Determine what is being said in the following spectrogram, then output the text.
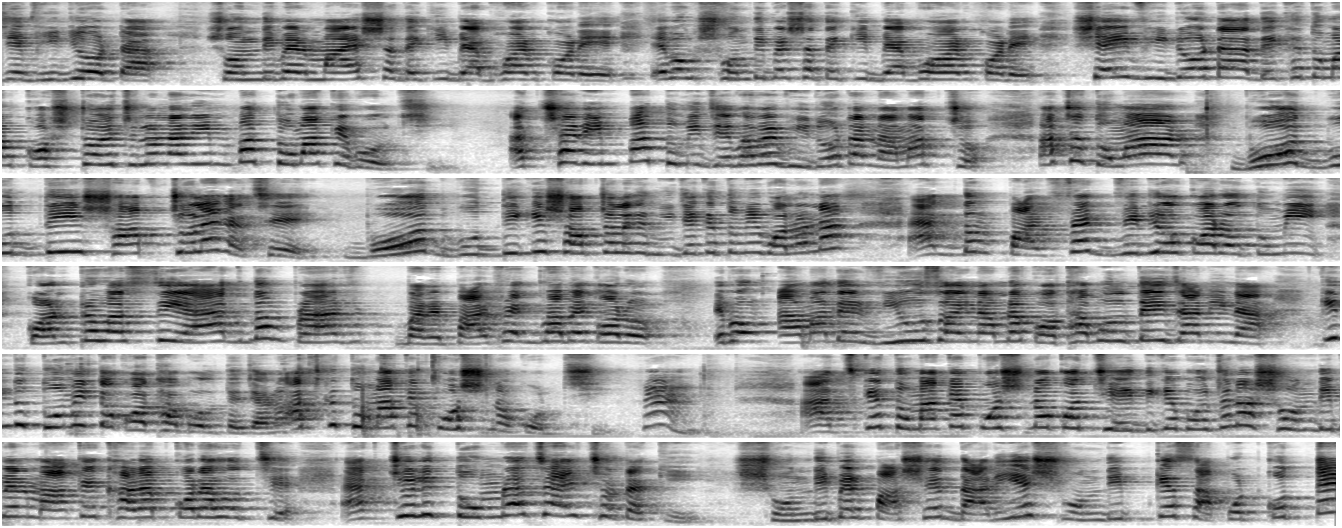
যে ভিডিওটা, সন্দীপের মায়ের সাথে কি ব্যবহার করে এবং সন্দীপের সাথে কি ব্যবহার করে, সেই ভিডিওটা দেখে তোমার কষ্ট হয়েছিল না রিম্পা? তোমাকে বলছি। আচ্ছা রিম্পা, তুমি যেভাবে ভিডিওটা নামাচ্ছ আচ্ছা তোমার বোধ বুদ্ধি সব চলে গেছে? বোধ বুদ্ধি কি সব চলে গেছে? নিজেকে তুমি বলো না, একদম পারফেক্ট ভিডিও করো, তুমি কন্ট্রোভার্সি একদম মানে পারফেক্টভাবে করো, এবং আমাদের ভিউজ হয় না, আমরা কথা বলতেই জানি না, কিন্তু তুমি তো কথা বলতে জানো। আজকে তোমাকে প্রশ্ন করছি, হুম? আজকে তোমাকে প্রশ্ন করছি, এইদিকে বলছো না সন্দীপের মাকে খারাপ করা হচ্ছে। অ্যাকচুয়ালি তোমরা চাইছোটা কি? সন্দীপের পাশে দাঁড়িয়ে সন্দীপকে সাপোর্ট করতে,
